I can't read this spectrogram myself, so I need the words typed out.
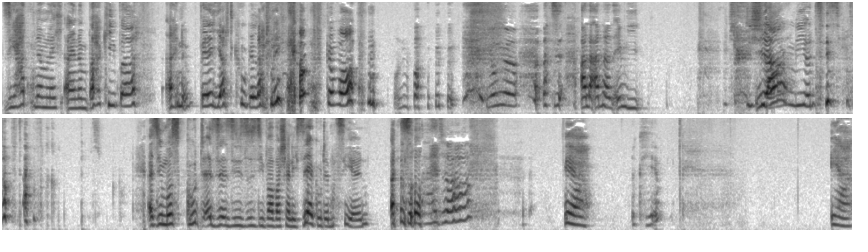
Sie hat nämlich einem Barkeeper eine Billardkugel an den Kopf geworfen. Junge, also alle anderen irgendwie. Die Ja. schlagen die und sie wirft einfach. Also sie muss gut, also sie, sie, sie war wahrscheinlich sehr gut im Zielen. Also, Alter. ja. Okay. Ja,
